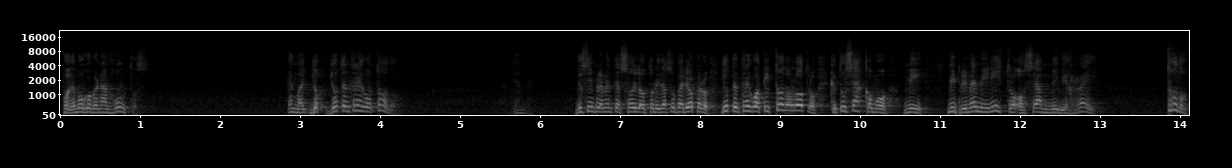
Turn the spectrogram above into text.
podemos gobernar juntos. Es más, yo, te entrego todo. ¿Entiendes? Yo simplemente soy la autoridad superior, pero yo te entrego a ti todo lo otro. Que tú seas como mi, mi primer ministro o seas mi virrey. Todo,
